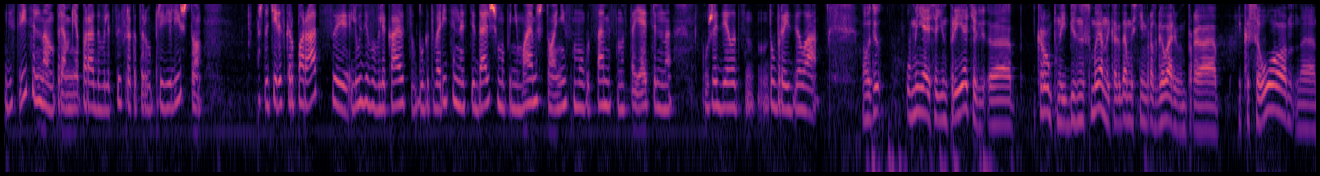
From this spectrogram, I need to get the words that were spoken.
действительно, прям меня порадовали цифры, которые вы привели, что что через корпорации люди вовлекаются в благотворительность, и дальше мы понимаем, что они смогут сами самостоятельно уже делать добрые дела. Ну, вот у меня есть один приятель, э, крупный бизнесмен, и когда мы с ним разговариваем про КСО, э,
